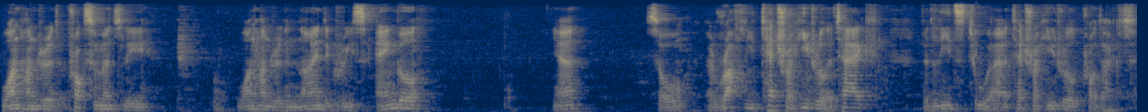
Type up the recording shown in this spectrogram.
100 approximately 109 degrees angle. Yeah, so a roughly tetrahedral attack that leads to a tetrahedral product.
